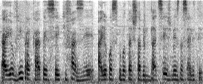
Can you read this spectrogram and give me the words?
Aí eu vim para cá e pensei o que fazer, aí eu consegui botar estabilidade seis meses na CLT.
